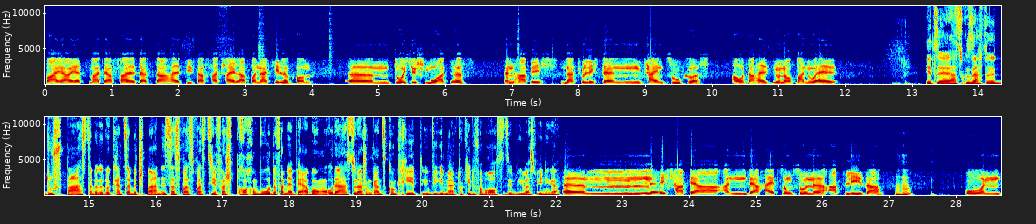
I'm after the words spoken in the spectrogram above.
war ja jetzt mal der Fall, dass da halt dieser Verteiler von der Telekom ähm, durchgeschmort ist, dann habe ich natürlich dann keinen Zugriff, außer halt nur noch manuell. Jetzt äh, hast du gesagt, äh, du sparst damit oder du kannst damit sparen. Ist das was, was dir versprochen wurde von der Werbung oder hast du da schon ganz konkret irgendwie gemerkt, okay, du verbrauchst jetzt irgendwie was weniger? Ähm, ich habe ja an der Heizung so eine Ableser Mhm. und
